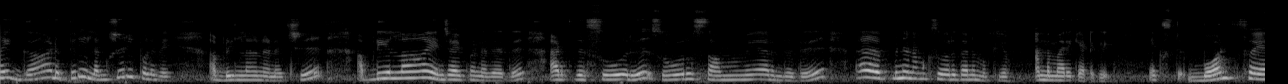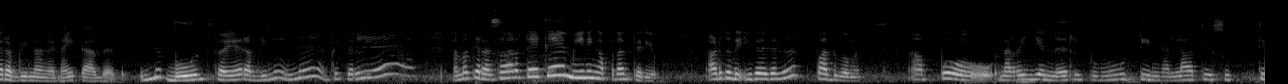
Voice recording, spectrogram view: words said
மை காடு பெரிய லக்ஸரி போலவே. அப்படின்லாம் நினச்சி அப்படியெல்லாம் என்ஜாய் பண்ணது அது. அடுத்தது சோறு. சோறு செம்மையாக இருந்தது. பின்ன நமக்கு சோறு தானே முக்கியம்? அந்த மாதிரி கேட்டகரி நெக்ஸ்ட் போன் ஃபயர் அப்படின்னாங்க. நைட் ஆகாது. என்ன போன் ஃபயர் அப்படின்னா என்ன? அப்படி தெரியலையே. நமக்கு ரெசார்ட்டேக்கே மீனிங் அப்போ தான் தெரியும். அடுத்தது இதை இதை பார்த்துக்கோங்க. அப்போது நிறைய நெருப்பு மூட்டி எல்லாத்தையும் சுற்றி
